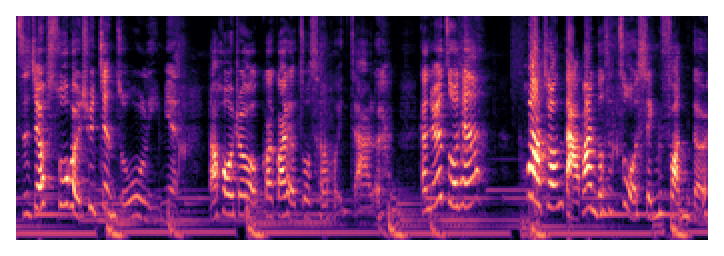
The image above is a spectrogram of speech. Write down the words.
直接缩回去建筑物里面，然后就乖乖的坐车回家了。感觉昨天化妆打扮都是做心酸的。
